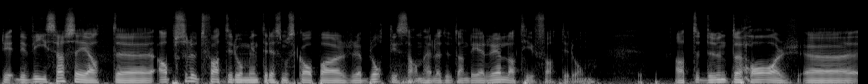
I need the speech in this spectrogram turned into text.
det, det visar sig att eh, absolut fattigdom är inte det som skapar brott i samhället utan det är relativ fattigdom. Att du inte har eh,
